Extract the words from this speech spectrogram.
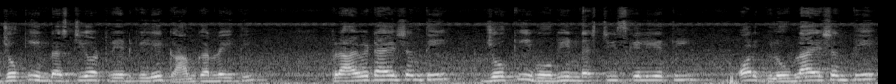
जो कि इंडस्ट्री और ट्रेड के लिए काम कर रही थी। प्राइवेटाइजेशन थी, जो कि वो भी इंडस्ट्रीज़ के लिए थी। और ग्लोबलाइजेशन थी,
